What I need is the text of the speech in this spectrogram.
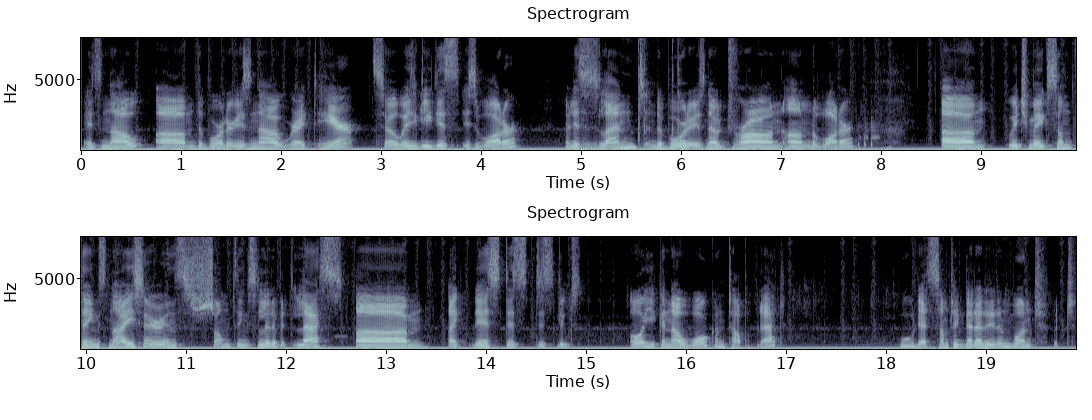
it's now um, the border is now right here. So basically this is water and this is land and the border is now drawn on the water. Um, which makes some things nicer and some things a little bit less. Um, like this, this, this looks. Oh, you can now walk on top of that. Ooh, that's something that I didn't want, but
